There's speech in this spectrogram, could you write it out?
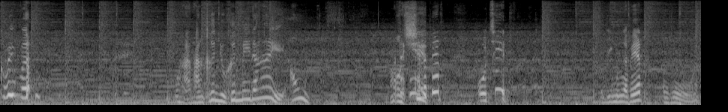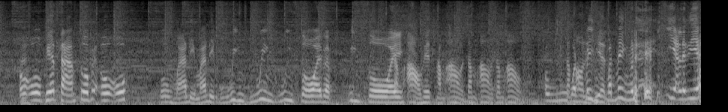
กูวิ่งปืนกูหาทางขึ้นอยู่ขึ้นไม่ได้ เอ้า โอ้แล้ว shit เพชรโอ้ชิตมันยิงมึงอะเพชรโอ้โห โอ้โอ้เพชรสามตัวเพชรโอ้โอ้โอ้มาดิ มาดิ กูวิ่งกูวิ่งกูวิ่งซอยแบบวิ่งซอยจำอ้าวเพชรจำอ้าวจำอ้าวจำอ้าว โอ้จำมันเอาดิวิ่งเพื่อน มันวิ่งมันเหี้ยอะไรเนี่ย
